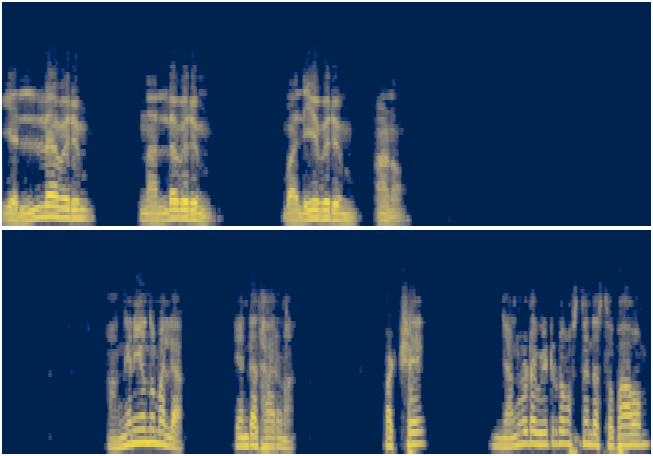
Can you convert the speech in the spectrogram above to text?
എല്ലാവരും നല്ലവരും വലിയവരും ആണോ? അങ്ങനെയൊന്നുമല്ല. എന്റെ ധാരണ. പക്ഷേ ഞങ്ങളുടെ വീട്ടുടമസ്ഥന്റെ സ്വഭാവം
